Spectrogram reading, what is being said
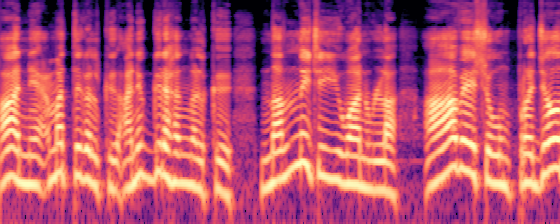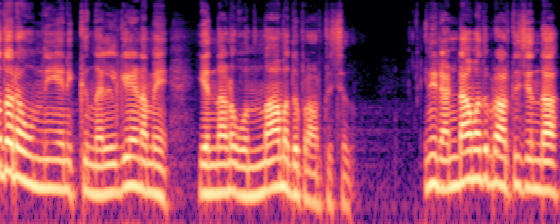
ആ ഞമത്തുകൾക്ക് അനുഗ്രഹങ്ങൾക്ക് നന്ദി ചെയ്യുവാനുള്ള ആവേശവും പ്രചോദനവും നീ എനിക്ക് നൽകണമേ എന്നാണ് ഒന്നാമത് പ്രാർത്ഥിച്ചത്. ഇനി രണ്ടാമത് പ്രാർത്ഥിച്ചെന്താ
